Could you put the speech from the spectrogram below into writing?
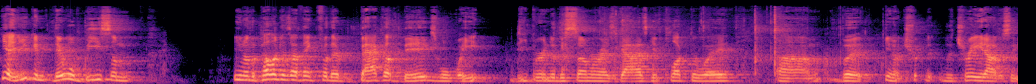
yeah, you can. There will be some you know, the Pelicans, I think, for their backup bigs will wait deeper into the summer as guys get plucked away. Um, but, you know, tr- the trade, obviously,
